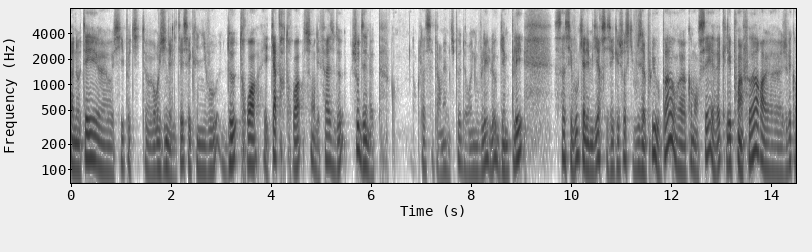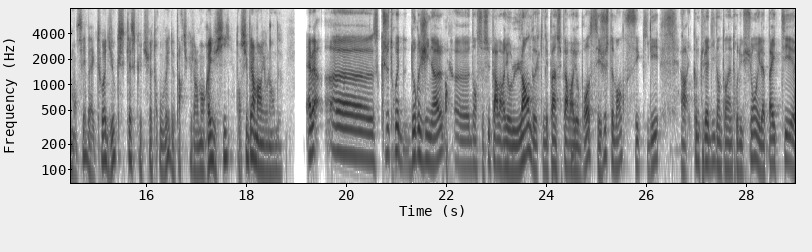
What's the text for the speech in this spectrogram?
À noter aussi, petite originalité, c'est que les niveaux 2, 3 et 4, 3 sont des phases de shoot up. Donc là, ça permet un petit peu de renouveler le gameplay. Ça, c'est vous qui allez me dire si c'est quelque chose qui vous a plu ou pas. On va commencer avec les points forts. Euh, je vais commencer bah, avec toi, Dukes. Qu'est-ce que tu as trouvé de particulièrement réussi dans Super Mario Land? Eh ben, euh, ce que je trouvais d'original euh, dans ce Super Mario Land, qui n'est pas un Super Mario Bros, c'est justement c'est qu'il est. Alors, comme tu l'as dit dans ton introduction, il n'a pas été.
